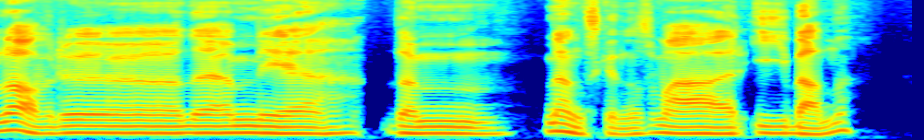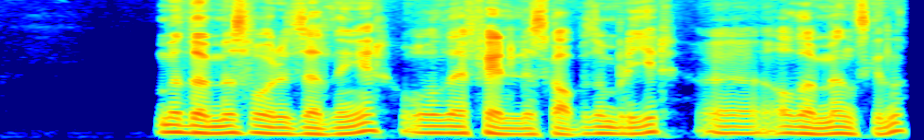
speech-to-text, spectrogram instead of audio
lager du det med de menneskene som er i bandet. Med deres forutsetninger og det fellesskapet som blir av de menneskene.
